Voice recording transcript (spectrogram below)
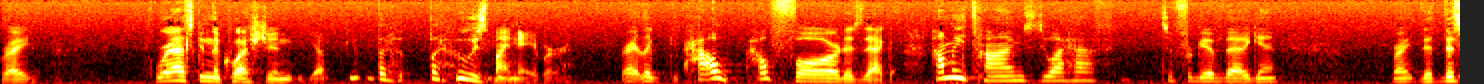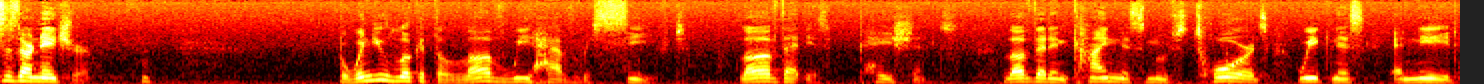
right? We're asking the question, yeah, but, but who's my neighbor? Right? Like, how, how far does that go? How many times do I have to forgive that again? Right? Th- this is our nature. but when you look at the love we have received, love that is patient, love that in kindness moves towards weakness and need,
